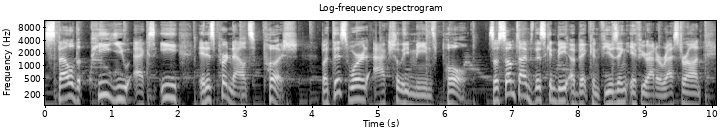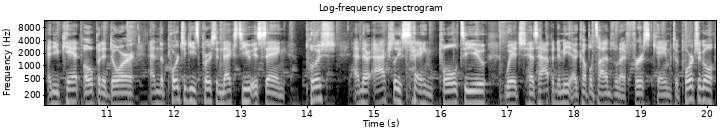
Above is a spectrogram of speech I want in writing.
Spelled P-U-X-E, it is pronounced push but this word actually means pull. So sometimes this can be a bit confusing if you're at a restaurant and you can't open a door and the Portuguese person next to you is saying push and they're actually saying pull to you, which has happened to me a couple times when I first came to Portugal.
